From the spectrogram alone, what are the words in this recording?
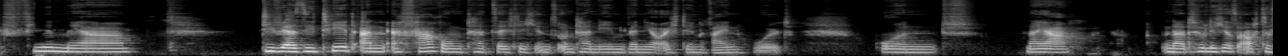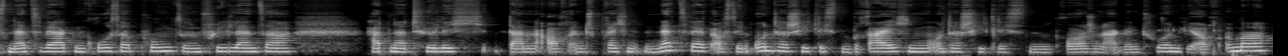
viel mehr Diversität an Erfahrungen tatsächlich ins Unternehmen, wenn ihr euch den reinholt. Und naja, natürlich ist auch das Netzwerk ein großer Punkt. So ein Freelancer hat natürlich dann auch entsprechend ein Netzwerk aus den unterschiedlichsten Bereichen, unterschiedlichsten Branchen, Agenturen, wie auch immer.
